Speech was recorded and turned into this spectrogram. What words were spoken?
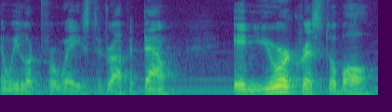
and we looked for ways to drop it down. In your crystal ball,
